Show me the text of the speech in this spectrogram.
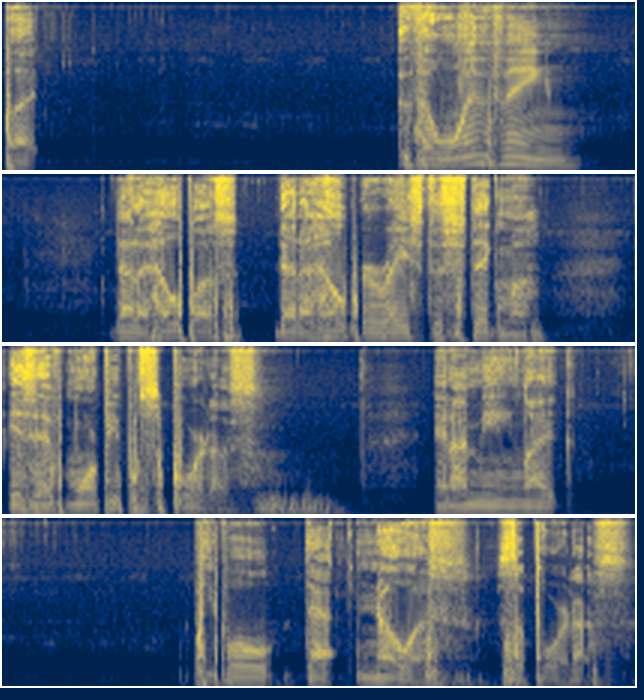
But the one thing that'll help us, that'll help erase the stigma is if more people support us. And I mean like people that know us support us.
